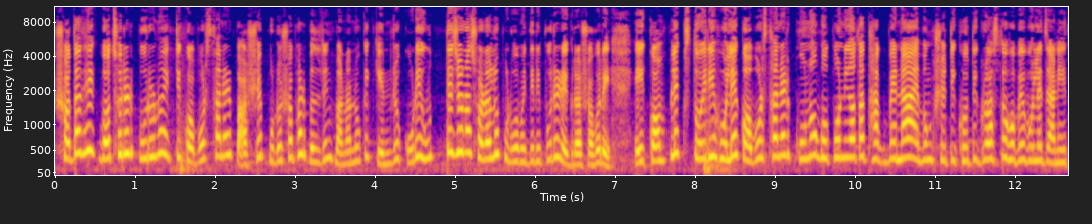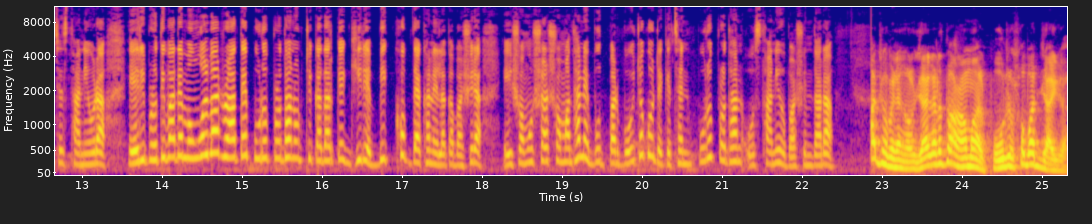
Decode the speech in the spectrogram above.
শতাধিক বছরের পুরনো একটি কবরস্থানের পাশে পুরসভার বিল্ডিং বানানোকে কেন্দ্র করে উত্তেজনা ছড়ালো পূর্ব মেদিনীপুরের এগরা শহরে। এই কমপ্লেক্স তৈরি হলে কবরস্থানের কোনো গোপনীয়তা থাকবে না এবং সেটি ক্ষতিগ্রস্ত হবে বলে জানিয়েছে স্থানীয়রা। এরই প্রতিবাদে মঙ্গলবার রাতে পুরপ্রধান ও ঠিকাদারকে ঘিরে বিক্ষোভ দেখান এলাকাবাসীরা। এই সমস্যার সমাধানে বুধবার বৈঠকও ডেকেছেন পুরপ্রধান ও স্থানীয় বাসিন্দারা। জায়গাটা তো আমার, পৌরসভার জায়গা।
